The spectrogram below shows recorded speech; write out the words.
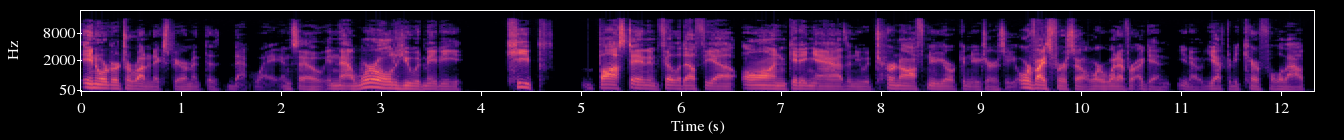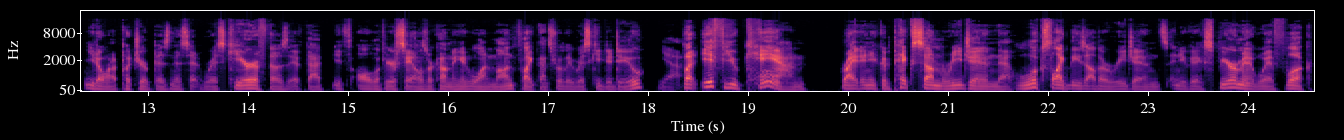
in order to run an experiment th- that way. And so in that world, you would maybe keep Boston and Philadelphia on getting ads and you would turn off New York and New Jersey or vice versa or whatever. Again, you know, you have to be careful about you don't want to put your business at risk here if those if that if all of your sales are coming in one month, like that's really risky to do. Yeah. But if you can, right, and you can pick some region that looks like these other regions and you can experiment with, look,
